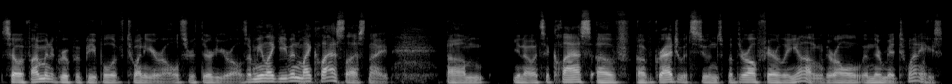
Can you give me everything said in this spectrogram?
so if I'm in a group of people of 20 year olds or 30 year olds, I mean, like even my class last night, um, you know, it's a class of, of graduate students, but they're all fairly young. They're all in their mid 20s.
